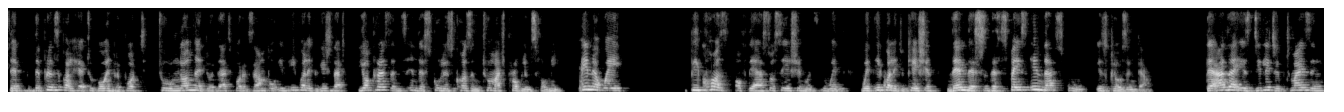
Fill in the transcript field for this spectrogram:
the, the principal had to go and report to Noncedo that, for example, in equal education, that your presence in the school is causing too much problems for me. In a way, because of their association with, with, with equal education, then the, the space in that school is closing down. The other is delegitimizing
